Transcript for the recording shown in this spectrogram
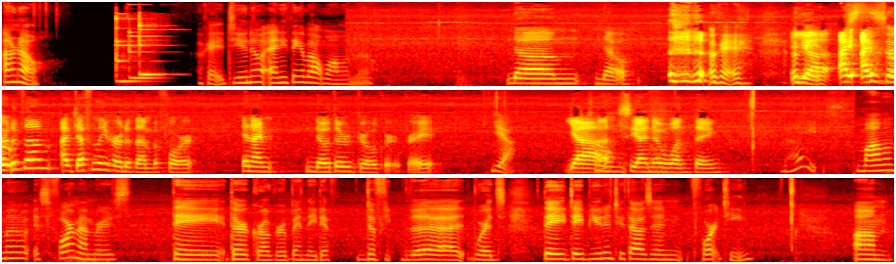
I don't know. Okay, do you know anything about Mamamoo? Um, no. Okay. Okay. Yeah, I I've so- heard of them. I've definitely heard of them before, and I know they're a girl group, right? Yeah. Yeah. So- See, I know one thing. Nice. Mamamoo is four members. They they're a girl group and they def, def the words they debuted in 2014. Um,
